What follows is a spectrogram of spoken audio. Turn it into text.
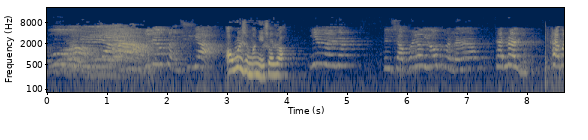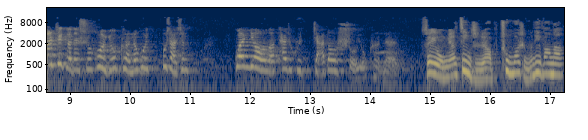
不需要。我觉得有可能需要。哦，为什么？你说说。因为呢，小朋友有可能在那里开关这个的时候，有可能会不小心关掉了，它就会夹到手，有可能。所以我们要禁止要触摸什么地方呢？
